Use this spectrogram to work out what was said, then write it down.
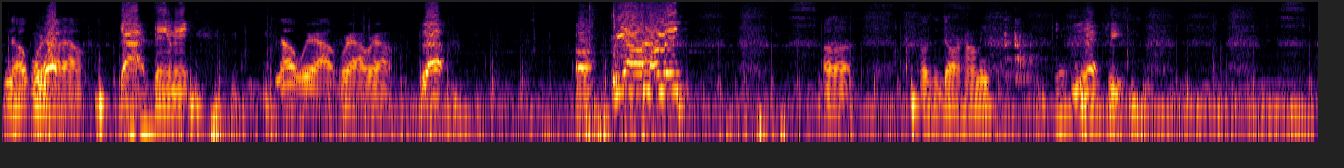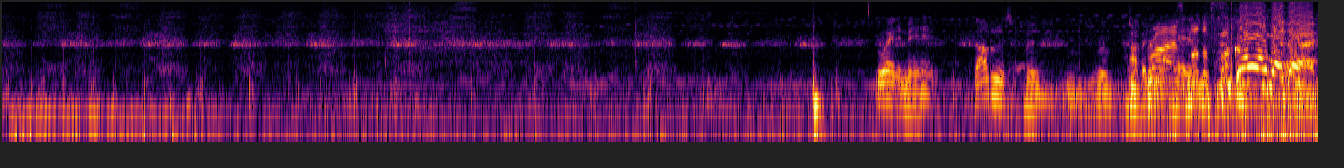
Nope, we're What? not out. God damn it. No, we're out. We're out. We're out. We out. Oh, we out, homie. Hold up. Close the door, homie. Yeah, do that, please. Wait a minute. Something's re- re- popping in my. Oh my god!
